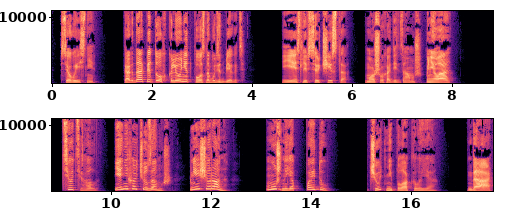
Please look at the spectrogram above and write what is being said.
– все выясни. Когда петух клюнет, поздно будет бегать. Если все чисто, можешь выходить замуж. Поняла? Тетя Алла, я не хочу замуж. Мне еще рано. Можно я пойду?» Чуть не плакала я. «Да,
